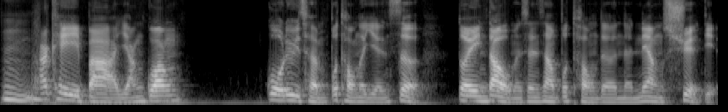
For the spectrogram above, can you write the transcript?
嗯，它可以把阳光过滤成不同的颜色，对应到我们身上不同的能量血点。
